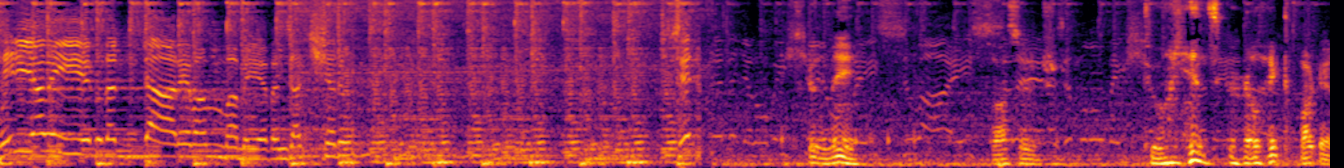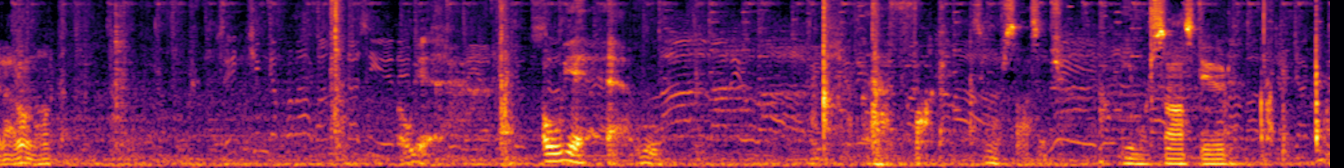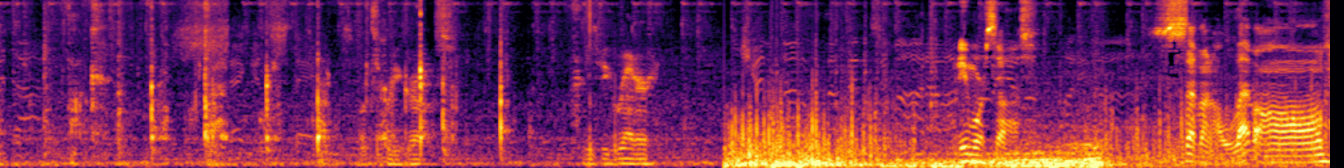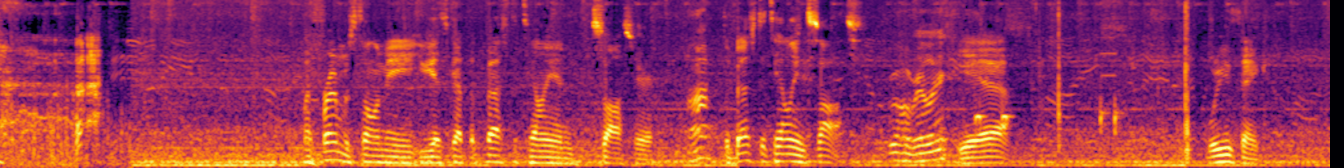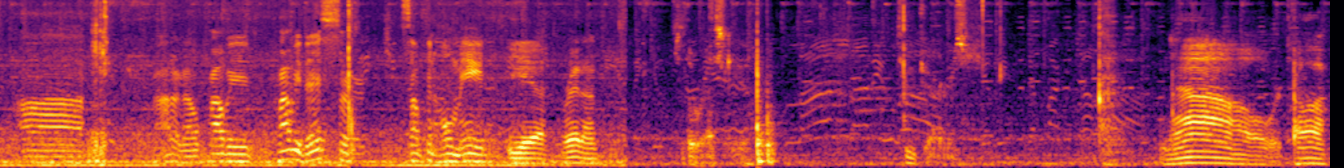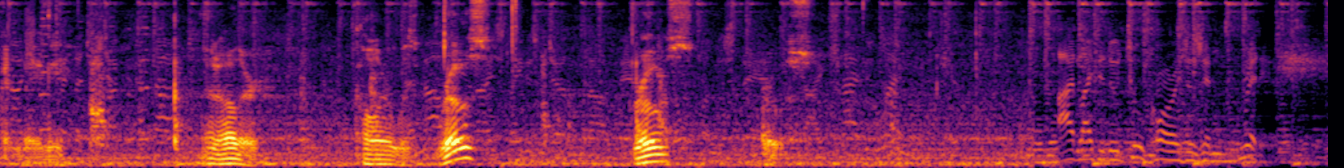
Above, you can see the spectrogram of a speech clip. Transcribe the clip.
Dare, mamma Good to me. Sausage, two onions, garlic. Fuck it, I don't know. Oh yeah. Oh yeah. Ooh. Ah, fuck. Some more sausage. Need more sauce, dude. Needs to be redder. We need more sauce. 7 Eleven. My friend was telling me you guys got the best Italian sauce here. Huh? The best Italian sauce. Oh, really? Yeah. What do you think? Uh, I don't know. Probably, probably this or something homemade. Yeah, right on. To the rescue. Two jars. Now we're talking, baby. That other color was gross, gross, gross. I'd like to do two choruses in British.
